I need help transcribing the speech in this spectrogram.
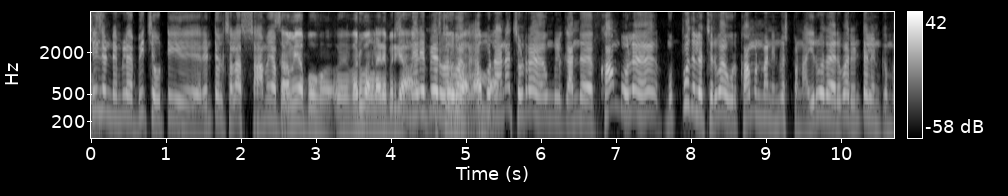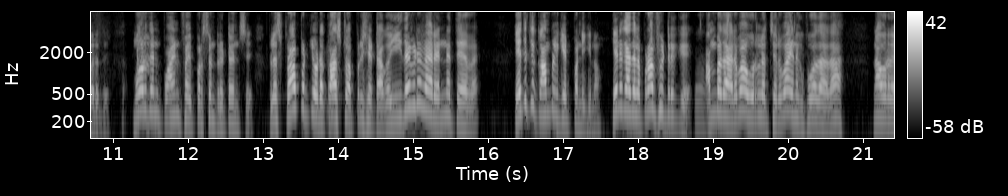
சீசன் டைம்ல பீச்சை ஒட்டி ரெண்டல்ஸ் எல்லாம் செமையா போகும். செமையா போகும். வருவாங்க. நிறைய பேருக்கு So, நிறைய பேர் வருவாங்க. அப்போ நான் என்ன சொல்றேன்? உங்களுக்கு அந்த காம்போல முப்பது லட்ச ரூபாய் ஒரு காமன் மேன் இன்வெஸ்ட் பண்ணா இருபதாயிரம் ரூபாய் ரெண்டல் இன்கம் வருது. More than point five percent returns plus ப்ராப்பர்ட்டியோட காஸ்ட் அப்ரிஷியேட் ஆகும். இதை விட வேற என்ன தேவை? எதுக்கு காம்ப்ளிகேட் பண்ணிக்கணும்? எனக்கு அதில் ப்ராஃபிட் இருக்கு. ஐம்பதாயிரம் ரூபாய் ஒரு லட்ச ரூபாய் எனக்கு போதாதா? நான் ஒரு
